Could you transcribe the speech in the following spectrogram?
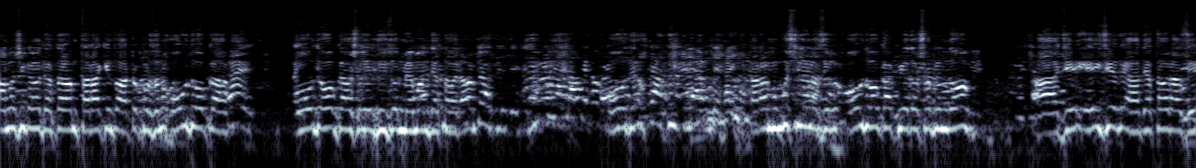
মানুষ এখানে দেখতাম তারা কিন্তু আটক করছেন। ঔ ঔ দৌকা আসলে দুইজন মেহমান দেখতে পারা ও দেখ তারা মুখশিলান আছিল ঔ দৌকা প্রিয় দর্শক বিন্দু আহ, যে এই যে পারা যে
